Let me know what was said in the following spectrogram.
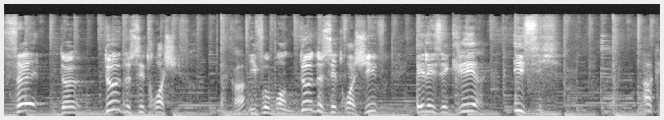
fait de deux de ces trois chiffres. D'accord. Il faut prendre deux de ces trois chiffres et les écrire ici. Ok.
